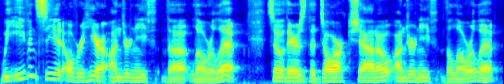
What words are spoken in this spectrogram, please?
We even see it over here underneath the lower lip. So there's the dark shadow underneath the lower lip,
